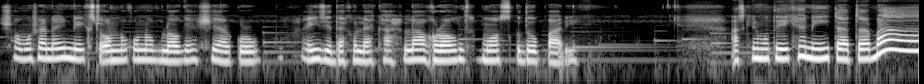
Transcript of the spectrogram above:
সমস্যা নাই নেক্সট অন্য কোনো ব্লগে শেয়ার করব। এই যে দেখো লেখা লা মস্ক দো পারি আজকের মতো এখানেই, টাটা বাই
